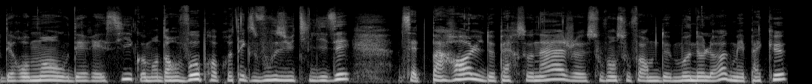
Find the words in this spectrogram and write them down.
des romans ou des récits, comment dans vos propres textes vous utilisez cette parole de personnage, souvent sous forme de monologue, mais pas que,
